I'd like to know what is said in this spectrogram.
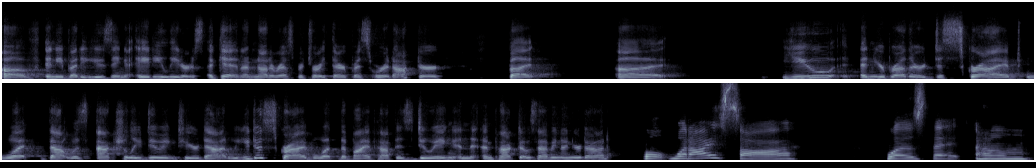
of anybody using 80 liters. Again, I'm not a respiratory therapist or a doctor, but uh, you and your brother described what that was actually doing to your dad. Will you describe what the BiPAP is doing and the impact it was having on your dad? Well, what I saw was that um,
